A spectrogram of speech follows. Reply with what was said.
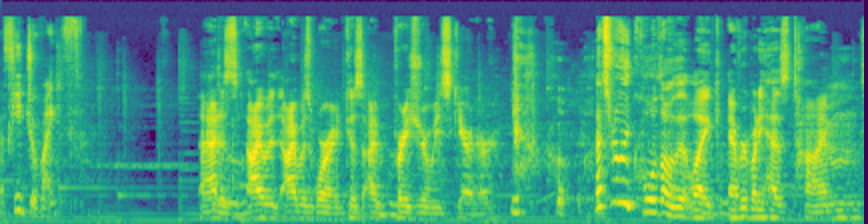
A future wife. That is, Mm. I was I was worried because I'm pretty sure we scared her. That's really cool though that like everybody has timed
